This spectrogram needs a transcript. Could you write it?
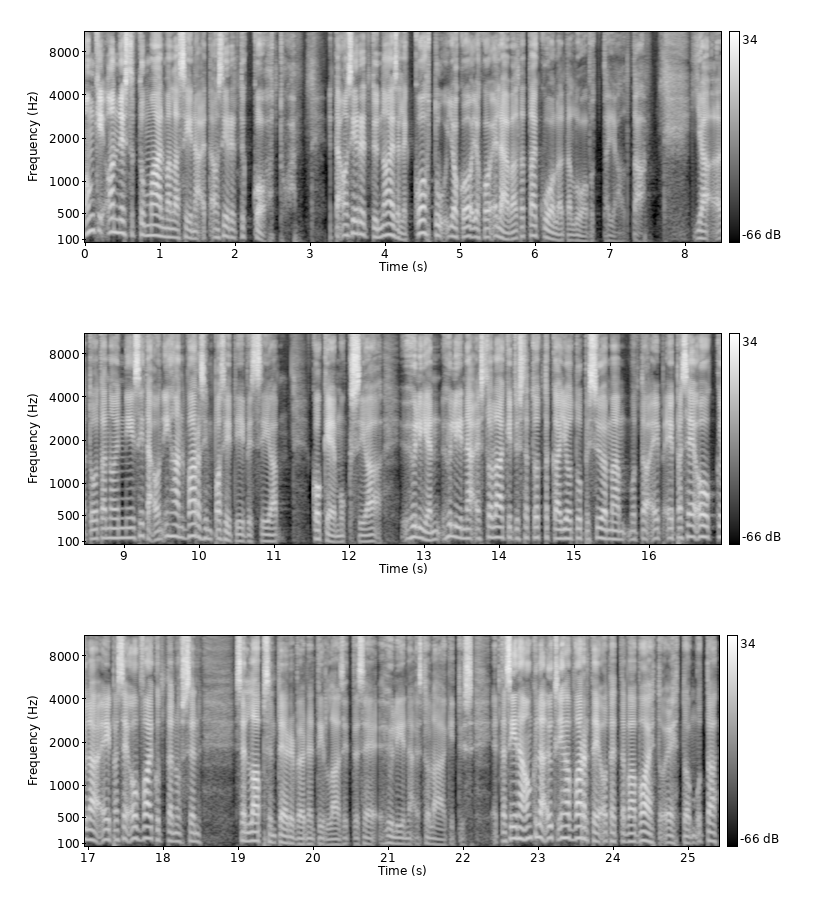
onkin onnistuttu maailmalla siinä, että on siirrytty kohtua että on siirretty naiselle kohtu joko, joko elävältä tai kuolleelta luovuttajalta. Ja tuota noin, niin sitä on ihan varsin positiivisia kokemuksia. Hyljen, hylinäestolääkitystä totta kai joutuu syömään, mutta eipä se ole kyllä, eipä se ole vaikuttanut sen, sen lapsen terveydentilaan sitten se hylinäestolääkitys. Että siinä on kyllä yksi ihan varteen otettava vaihtoehto, mutta,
